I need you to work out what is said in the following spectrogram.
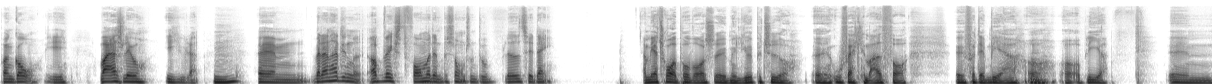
på en gård i Vejerslev i Jylland. Mm. Øhm, hvordan har din opvækst formet den person, som du er blevet til i dag? Jamen, jeg tror på, at vores øh, miljø betyder øh, ufattelig meget for, øh, for dem, vi er og, Mm. og, og bliver. Øh,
